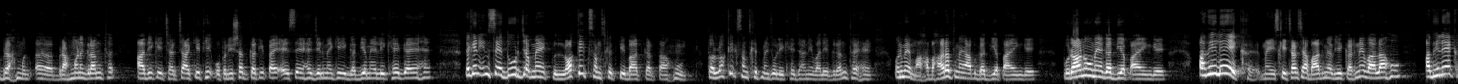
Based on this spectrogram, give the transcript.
ब्राह्मण ग्रंथ आदि की चर्चा की थी, उपनिषद कतिपय ऐसे हैं जिनमें कि गद्य में लिखे गए हैं। लेकिन इनसे दूर जब मैं एक लौकिक संस्कृत की बात करता हूँ तो लौकिक संस्कृत में जो लिखे जाने वाले ग्रंथ हैं, उनमें महाभारत में आप गद्य पाएँगे, पुराणों में गद्य पाएँगे। अभिलेख, मैं इसकी चर्चा बाद में अभी करने वाला हूँ। अभिलेख,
